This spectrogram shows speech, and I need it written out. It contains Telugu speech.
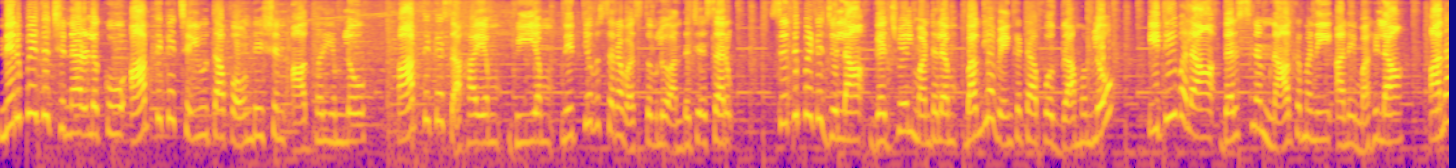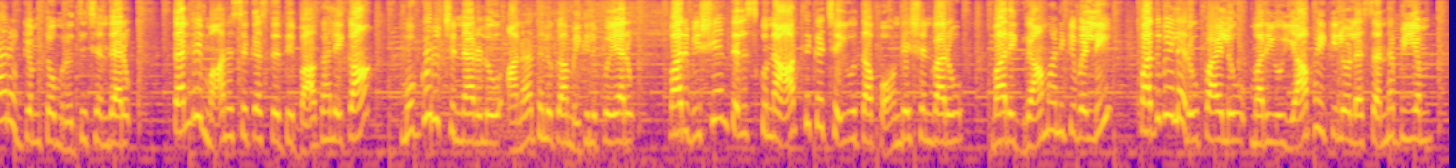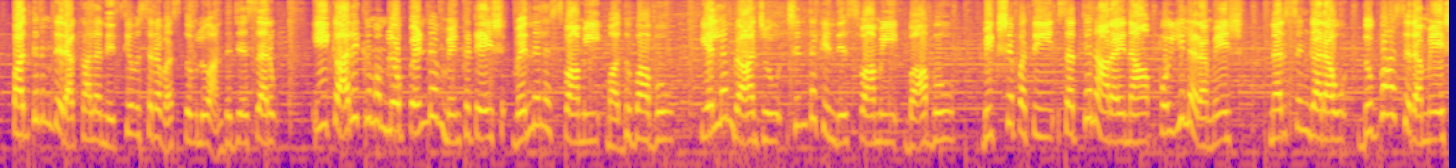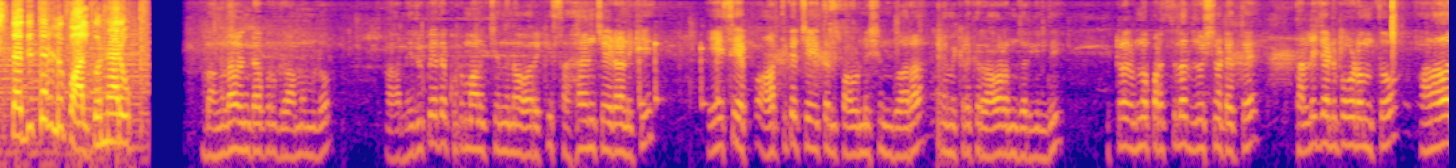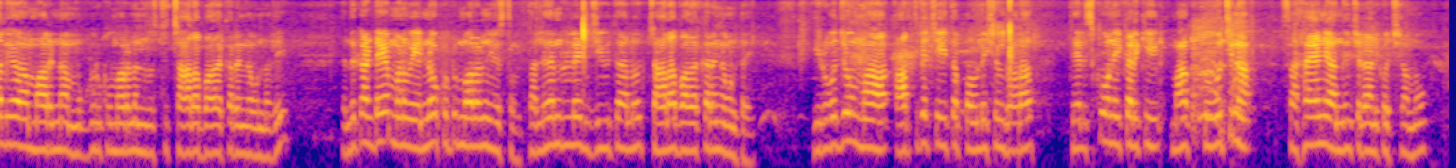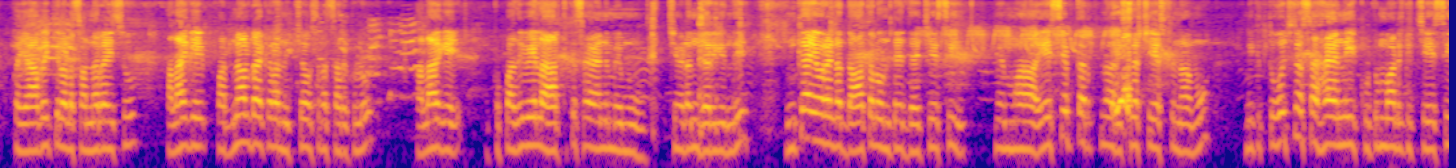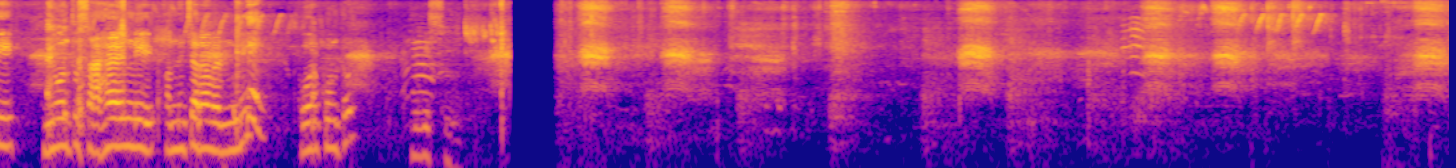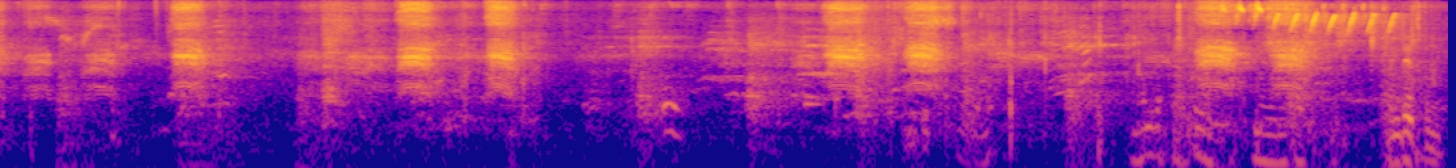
నిరుపేద చిన్నారులకు ఆర్థిక చేయూత ఫౌండేషన్ ఆధ్వర్యంలో ఆర్థిక సహాయం బియ్యం నిత్యవసర వస్తువులు అందజేశారు. సిద్దిపేట జిల్లా గజ్వేల్ మండలం బంగ్ల వెంకటాపూర్ గ్రామంలో ఇటీవల దర్శనం నాగమణి అనే మహిళ అనారోగ్యంతో మృతి చెందారు. తండ్రి మానసిక స్థితి బాగాలేక ముగ్గురు చిన్నారులు అనాథలుగా మిగిలిపోయారు. వారి విషయం తెలుసుకున్న ఆర్థిక చేయూత ఫౌండేషన్ వారు వారి గ్రామానికి వెళ్ళి పదివేల రూపాయలు మరియు యాభై కిలోల సన్నబియ్యం పద్దెనిమిది రకాల నిత్యవసర వస్తువులు అందజేశారు. ఈ కార్యక్రమంలో పెండం వెంకటేష్ వెన్నెల స్వామి మధుబాబు ఎల్లం రాజు చింతకింది స్వామి బాబు భిక్షపతి సత్యనారాయణ పొయ్యిల రమేష్ నరసింగారావు దుబ్బాసి రమేష్ తదితరులు పాల్గొన్నారు. బంగ్లా వెంకటాపూర్ గ్రామంలో నిరుపేద కుటుంబానికి చెందిన వారికి సహాయం చేయడానికి ఏసీఎఫ్ ఆర్థిక చైతన్య ఫౌండేషన్ ద్వారా మేము ఇక్కడికి రావడం జరిగింది. ఇక్కడ ఉన్న పరిస్థితులను చూసినట్టయితే తల్లి చనిపోవడంతో అనాథలుగా మారిన ముగ్గురు కుమారులను చూస్తే చాలా బాధాకరంగా ఉన్నది. ఎందుకంటే మనం ఎన్నో కుటుంబాలను చూస్తాం. తల్లిదండ్రులు లేని జీవితాలు చాలా బాధాకరంగా ఉంటాయి. ఈరోజు మా ఆర్థిక చేయుత ఫౌండేషన్ ద్వారా తెలుసుకొని ఇక్కడికి మాకు తోచిన సహాయాన్ని అందించడానికి వచ్చినాము. ఒక యాభై కిలోల సన్న రైసు అలాగే పద్నాలుగు రకాల నిత్యావసర సరుకులు అలాగే ఒక పదివేల ఆర్థిక సహాయాన్ని మేము చేయడం జరిగింది. ఇంకా ఎవరైనా దాతలు ఉంటే దయచేసి మేము మా ఏసీఎఫ్ తరఫున రిక్వెస్ట్ చేస్తున్నాము. మీకు తోచిన సహాయాన్ని కుటుంబానికి చేసి మీ వంతు సహాయాన్ని అందించాలని కోరుకుంటూ ముగిస్తున్నాను తెచ్చుకుంది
